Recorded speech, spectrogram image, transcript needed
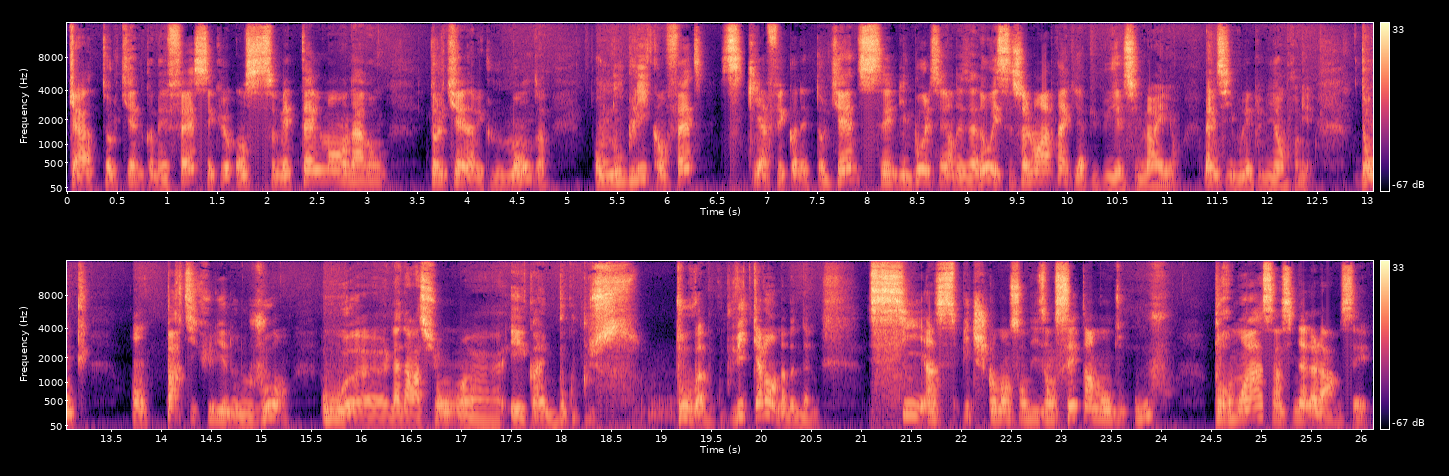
qu'a Tolkien comme effet, c'est qu'on se met tellement en avant Tolkien avec le monde, on oublie qu'en fait, ce qui a fait connaître Tolkien, c'est Bilbo et le Seigneur des Anneaux, et c'est seulement après qu'il a pu publier le Silmarillion, même s'il voulait publier en premier. Donc, en particulier de nos jours, où euh, la narration euh, est quand même beaucoup plus... Tout va beaucoup plus vite qu'avant, ma bonne dame. Si un speech commence en disant c'est un monde où, pour moi, c'est un signal d'alarme. C'est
